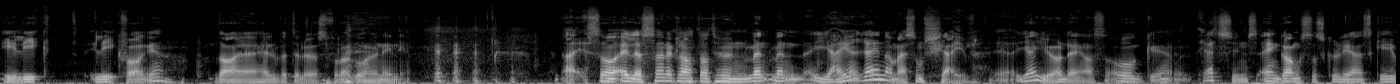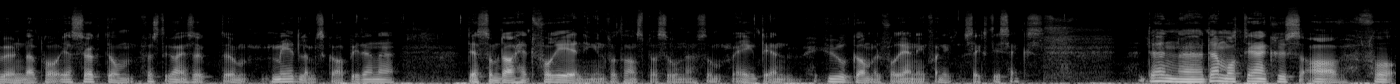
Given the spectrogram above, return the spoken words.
i, lik farge, da er helvete løs, for da går hun inn i. Nei, så ellers er det klart at hun Men, men jeg regner meg som skeiv. Jeg, jeg, gjør det, altså. Og eh, jeg syns En gang så skulle jeg skrive under på Jeg søkte om Første gang jeg søkte om medlemskap i denne det som da het Foreningen for transpersoner, som egentlig er en urgammel forening fra 1966. Den, eh, der måtte jeg krysse av for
